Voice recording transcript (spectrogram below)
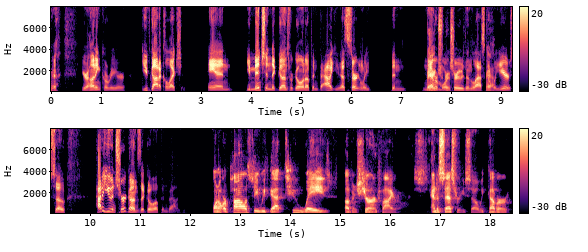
your hunting career, you've got a collection. And you mentioned that guns were going up in value. That's certainly been Very never true. more true than the last couple yeah. of years. So how do you insure guns that go up in value? On our policy, we've got two ways of insuring firearms and accessories. So we cover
